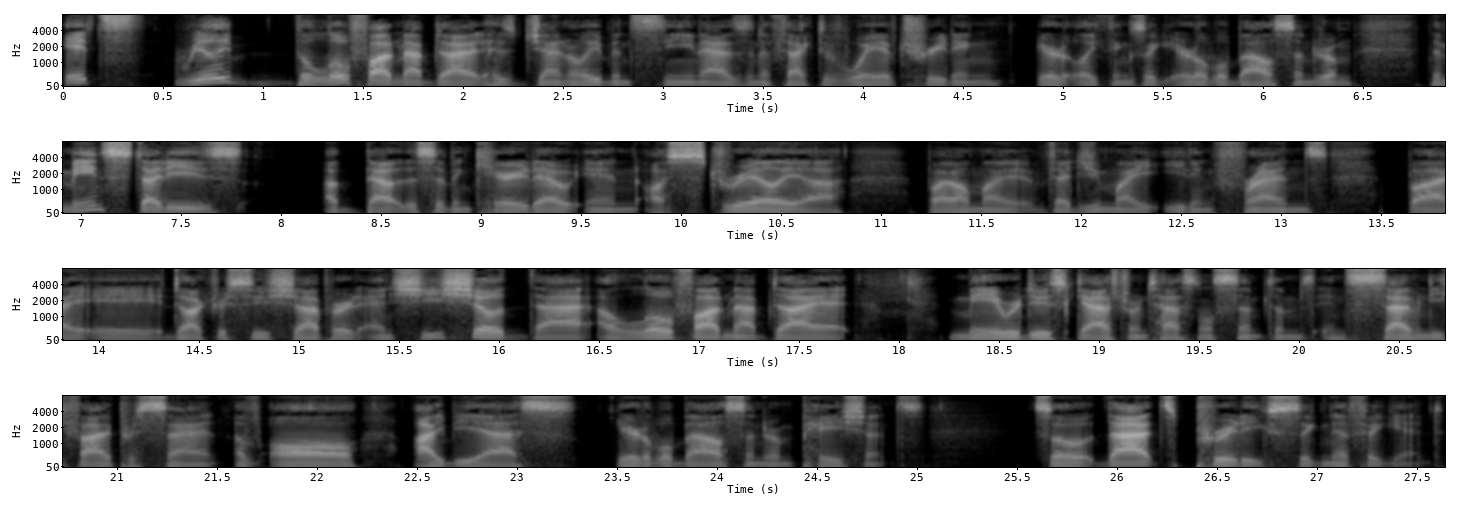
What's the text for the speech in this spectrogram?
it's really the low fodmap diet has generally been seen as an effective way of treating like things like irritable bowel syndrome. The main studies about this have been carried out in australia by all my vegemite eating friends by a Dr. Sue Shepherd, and she showed that a low FODMAP diet may reduce gastrointestinal symptoms in 75% of all IBS, irritable bowel syndrome patients. So that's pretty significant.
